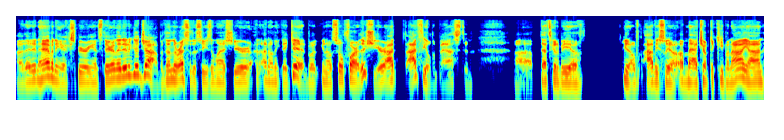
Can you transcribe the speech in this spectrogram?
Uh, they didn't have any experience there, and they did a good job. But then the rest of the season last year, I, I don't think they did. But you know, so far this year, I I feel the best, and uh, that's going to be a you know, obviously a, a, matchup to keep an eye on.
